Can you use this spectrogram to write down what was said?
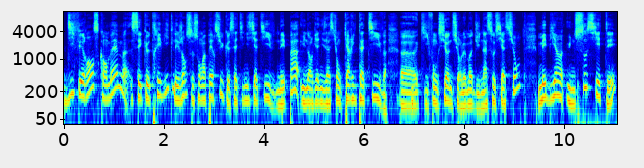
différence quand même, c'est que très vite les gens se sont aperçus que cette initiative n'est pas une organisation caritative qui fonctionne sur le mode d'une association, mais bien une société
